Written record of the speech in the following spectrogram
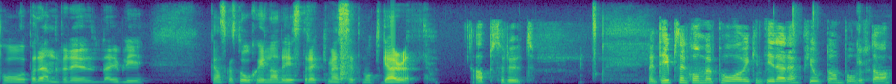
på, på den, för det lär ju bli ganska stor skillnad i sträckmässigt mot Garrett. Absolut. Men tipsen kommer på, vilken tid är det? 14 på onsdag va?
